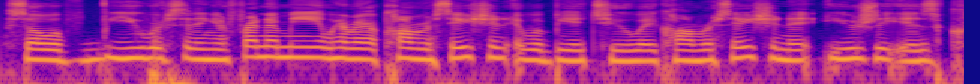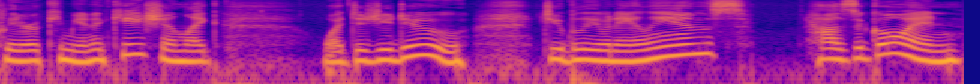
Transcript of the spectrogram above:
So if you were sitting in front of me and we're having a conversation, it would be a two-way conversation. It usually is clear communication. Like, what did you do? Do you believe in aliens? How's it going?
